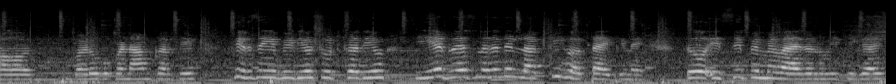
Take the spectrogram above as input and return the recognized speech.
और बड़ों को प्रणाम करके फिर से ये वीडियो शूट कर रही हूँ। ये ड्रेस मेरे लिए लकी होता है कि नहीं? तो इसी पे मैं वायरल हुई थी गाइस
